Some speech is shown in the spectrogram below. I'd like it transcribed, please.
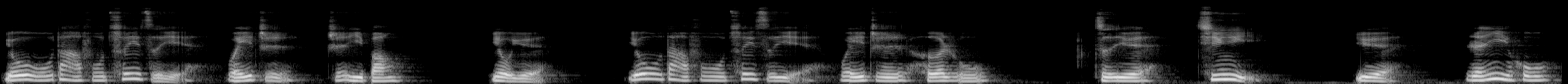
犹吾大夫崔子也，为之，之一邦。”又曰：“犹吾大夫崔子也，为之何如？”子曰：“轻矣。”曰：“仁义乎？”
